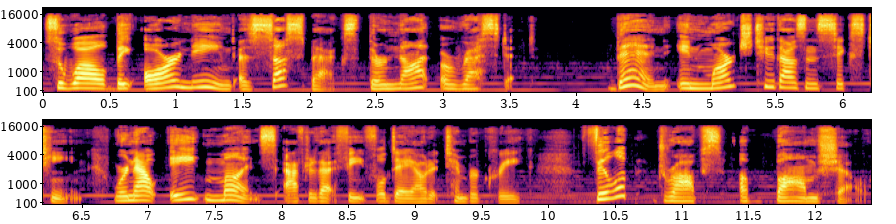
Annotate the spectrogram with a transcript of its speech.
So while they are named as suspects, they're not arrested. Then, in March 2016, we're now eight months after that fateful day out at Timber Creek, Philip drops a bombshell.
